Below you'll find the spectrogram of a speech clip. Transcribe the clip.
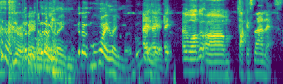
That's your Get on- opinion. get on your man. lane, man. Get on- Move on your lane, man. I, I. I, I want to go um Pakistan next.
